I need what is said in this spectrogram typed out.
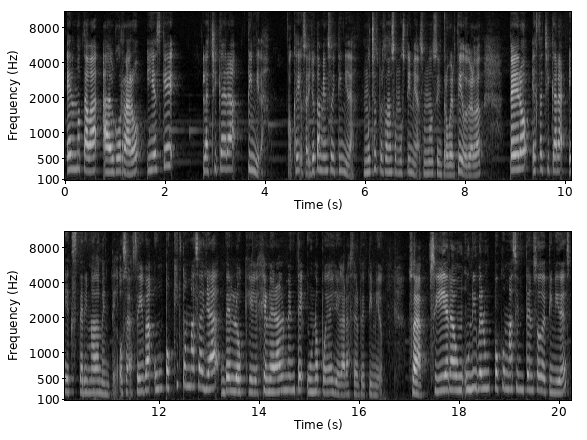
él notaba algo raro y es que la chica era tímida, ¿ok? O sea, yo también soy tímida. Muchas personas somos tímidas, somos introvertidos, ¿verdad? Pero esta chica era extremadamente, o sea, se iba un poquito más allá de lo que generalmente uno puede llegar a ser de tímido. O sea, sí era un, nivel un poco más intenso de timidez,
